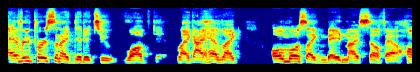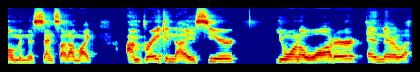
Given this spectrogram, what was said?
every person I did it to loved it. Like I had like almost like made myself at home in the sense that I'm like I'm breaking the ice here. You want a water? And they're like.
